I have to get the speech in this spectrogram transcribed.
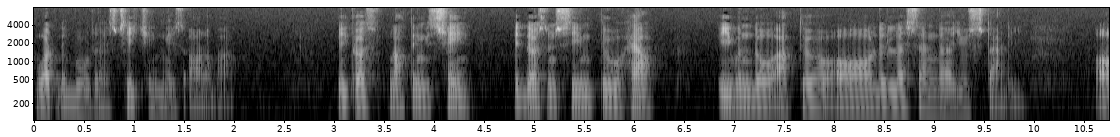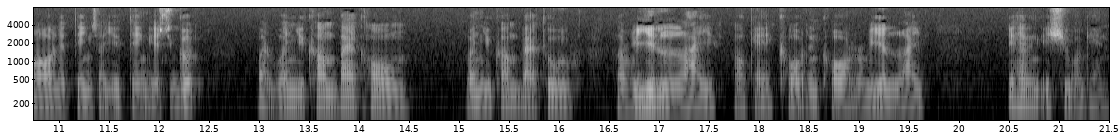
what the buddha's teaching is all about. Because nothing's changed. It doesn't seem to help even though after all the lesson that you study all the things that you think is good. But when you come back home when you come back to a real life okay quote unquote real life you're having issue again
